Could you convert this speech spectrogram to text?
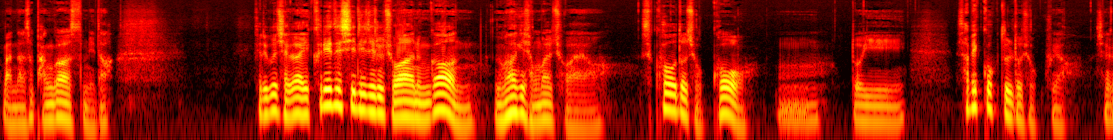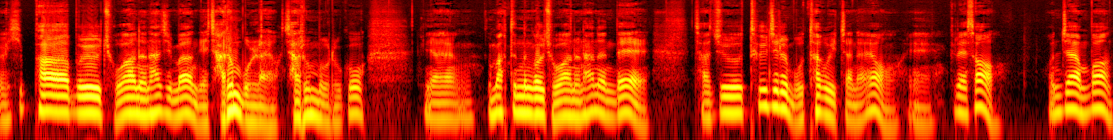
만나서 반가웠습니다. 그리고 제가 이 크리드 시리즈를 좋아하는 건 음악이 정말 좋아요. 스코어도 좋고 음, 또 이 삽입곡들도 좋고요. 제가 힙합을 좋아는 하지만 예, 잘은 몰라요. 잘은 모르고 그냥 음악 듣는 걸 좋아는 하는데 자주 틀지를 못하고 있잖아요. 예, 그래서 언제 한번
